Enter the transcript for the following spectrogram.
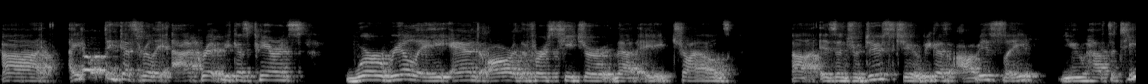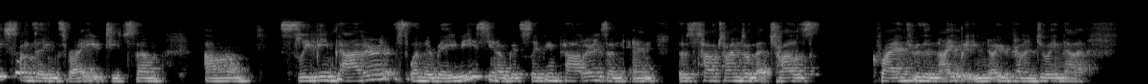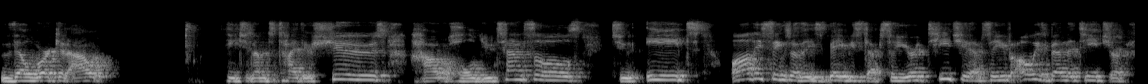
uh, I don't think that's really accurate because parents were really and are the first teacher that a child uh, is introduced to because obviously you have to teach them things, right? You teach them um, sleeping patterns when they're babies, you know, good sleeping patterns and, and those tough times when that child is crying through the night, but you know you're kind of doing that. They'll work it out teaching them to tie their shoes, how to hold utensils, to eat. All these things are these baby steps. So you're teaching them. So you've always been the teacher.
